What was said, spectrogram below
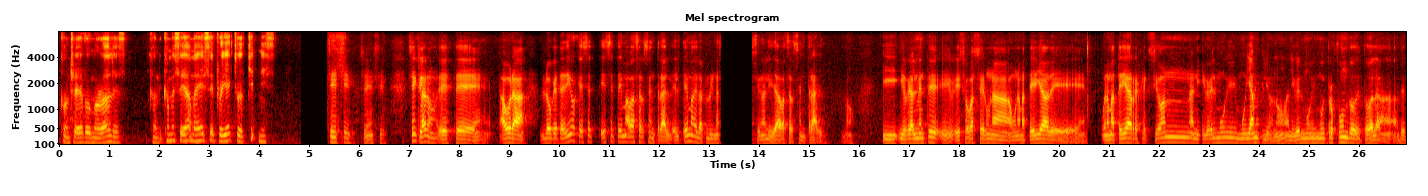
contra Evo Morales. ¿Cómo se llama ese proyecto, el TIPNIS? Sí, sí, sí, sí. Sí, claro. Este, ahora, lo que te digo es que ese, ese tema va a ser central. El tema de la plurinacionalidad va a ser central, ¿no? Y, y realmente eh, eso va a ser una, una, materia de una materia de reflexión a nivel muy, muy amplio, ¿no? a nivel muy, muy profundo de, toda la, de,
